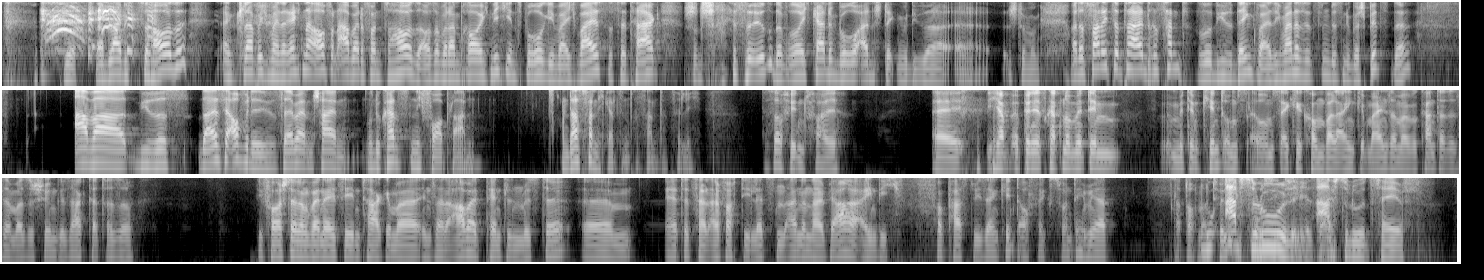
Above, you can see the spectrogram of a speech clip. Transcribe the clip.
so, dann bleibe ich zu Hause, dann klappe ich meinen Rechner auf und arbeite von zu Hause aus, aber dann brauche ich nicht ins Büro gehen, weil ich weiß, dass der Tag schon scheiße ist und dann brauche ich keinen im Büro anstecken mit dieser äh, Stimmung. Und das fand ich total interessant, so diese Denkweise. Ich meine, das ist jetzt ein bisschen überspitzt, ne? Aber dieses, da ist ja auch wieder dieses selber entscheiden. Und du kannst es nicht vorplanen. Und das fand ich ganz interessant tatsächlich. Das auf jeden Fall. Äh, ich hab, bin jetzt gerade nur mit dem, mit dem Kind ums, ums Eck gekommen, weil ein gemeinsamer Bekannter das ja mal so schön gesagt hat. Also die Vorstellung, wenn er jetzt jeden Tag immer in seine Arbeit pendeln müsste, ähm, er hätte jetzt halt einfach die letzten eineinhalb Jahre eigentlich verpasst, wie sein Kind aufwächst. Von dem her hat doch natürlich du, absolut, absolut safe.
